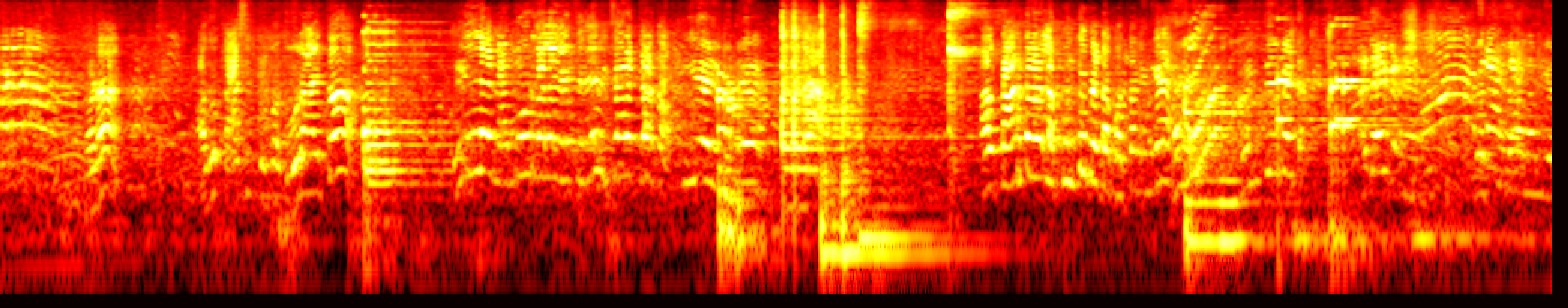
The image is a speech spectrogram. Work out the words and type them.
ಮಾಡೋಣ ನೋಡ ಅದು ಕಾಶಿ ತುಂಬಾ ದೂರ ಆಯ್ತು. ಇಲ್ಲೇ ನಮ್ಮೂರದಲ್ಲೇ ಹೇಳ್ತೀನಿ ವಿಚಾರ ಮತ್ತೆ ಅಲ್ಲಿ ಕಾಣ್ತಾ ಇಲ್ಲ ಕುಂತಿ ಬೆಟ್ಟ ಗೊತ್ತಾ ನಿಮ್ಗೆ ಕುಂತಿ ಬೆಟ್ಟ. ಅದೇ ಕಡೆ ಗೊತ್ತಿಲ್ಲ ನಮ್ಗೆ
